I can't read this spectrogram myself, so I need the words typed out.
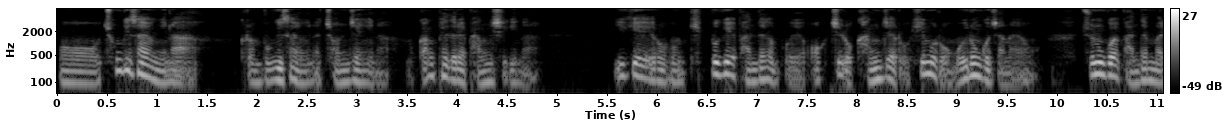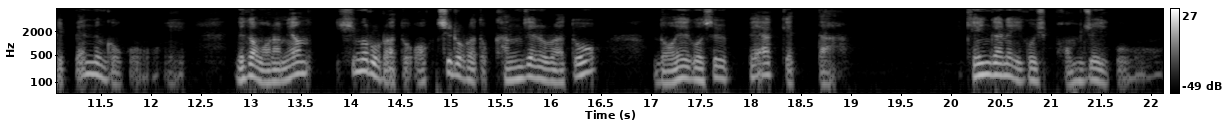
어, 총기 사용이나 그런 무기 사용이나 전쟁이나 뭐 깡패들의 방식이나 이게 여러분 기쁘게 반대가 뭐예요? 억지로 강제로 힘으로 뭐 이런 거잖아요. 주는 거에 반대말이 뺏는 거고 예. 내가 원하면 힘으로라도 억지로라도 강제로라도 너의 것을 빼앗겠다. 개인 간에 이것이 범죄이고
